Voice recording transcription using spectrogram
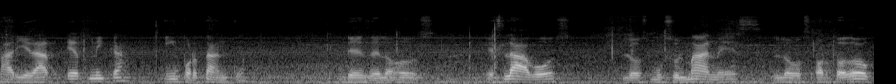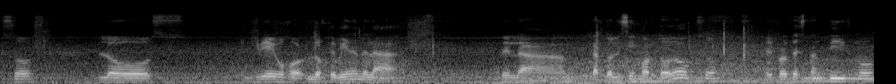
variedad étnica importante, desde los eslavos, los musulmanes, los ortodoxos, los griegos, los que vienen de la del catolicismo ortodoxo, el protestantismo,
